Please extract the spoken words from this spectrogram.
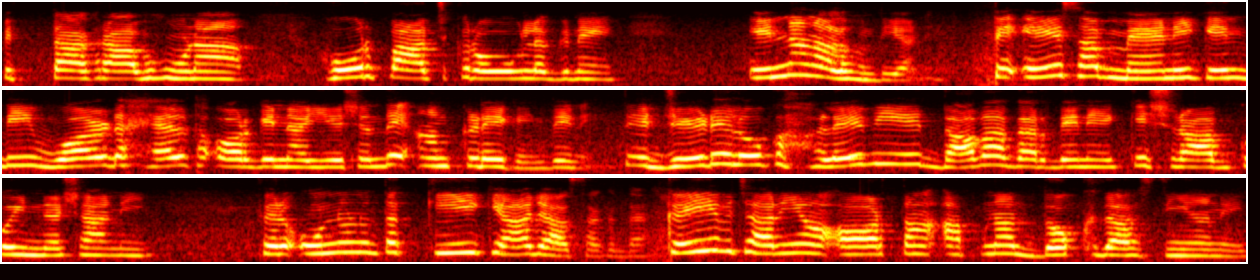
ਪਿੱਤਾ ਖਰਾਬ ਹੋਣਾ, ਹੋਰ ਪਾਚਕ ਰੋਗ ਲੱਗਣੇ, ਇਹਨਾਂ ਨਾਲ ਹੁੰਦੀਆਂ ਨੇ। ਤੇ ਇਹ ਸਭ ਮੈਂ ਨਹੀਂ ਕਹਿੰਦੀ ਵਰਲਡ ਹੈਲਥ ਆਰਗੇਨਾਈਜੇਸ਼ਨ ਦੇ ਅੰਕੜੇ ਕਹਿੰਦੇ ਨੇ। ਤੇ ਜਿਹੜੇ ਲੋਕ ਹਲੇ ਵੀ ਇਹ ਦਾਵਾ ਕਰਦੇ ਨੇ ਕਿ ਸ਼ਰਾਬ ਕੋਈ ਨਸ਼ਾ ਨਹੀਂ, ਫਿਰ ਉਹਨਾਂ ਨੂੰ ਤਾਂ ਕੀ ਕਿਹਾ ਜਾ ਸਕਦਾ? ਕਈ ਵਿਚਾਰੀਆਂ ਔਰਤਾਂ ਆਪਣਾ ਦੁੱਖ ਦੱਸਦੀਆਂ ਨੇ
